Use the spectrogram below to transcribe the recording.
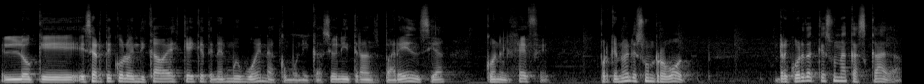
Lo que ese artículo indicaba es que hay que tener muy buena comunicación y transparencia con el jefe, porque no eres un robot. Recuerda que es una cascada.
